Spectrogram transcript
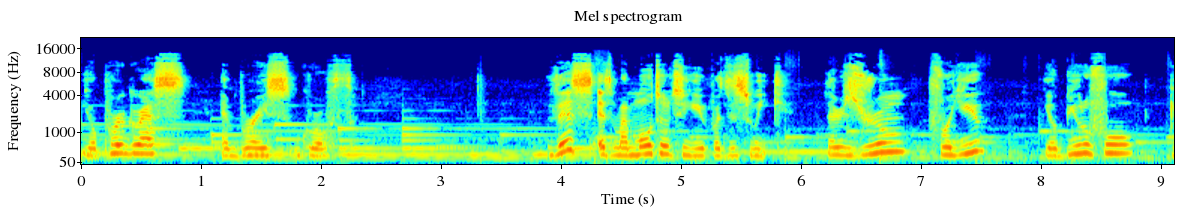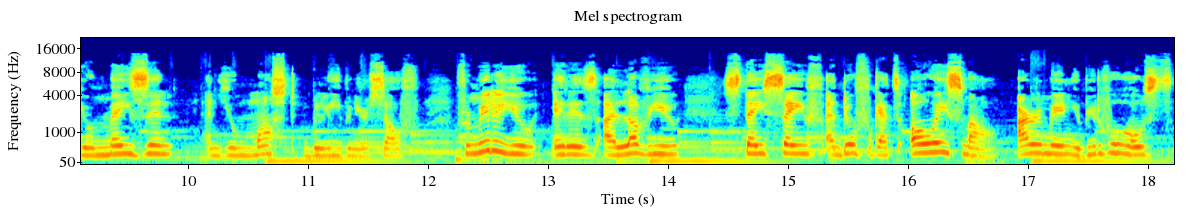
your progress, embrace growth. This is my motto to you for this week. There is room for you. You're beautiful, you're amazing, and you must believe in yourself. From me to you, it is I love you. Stay safe and don't forget to always smile. I remain your beautiful host,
